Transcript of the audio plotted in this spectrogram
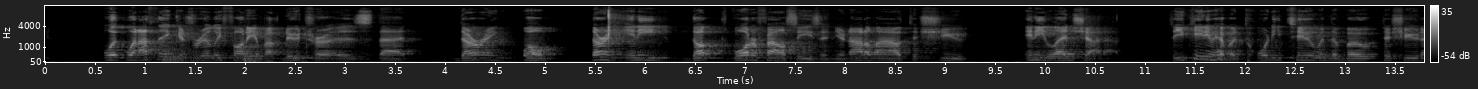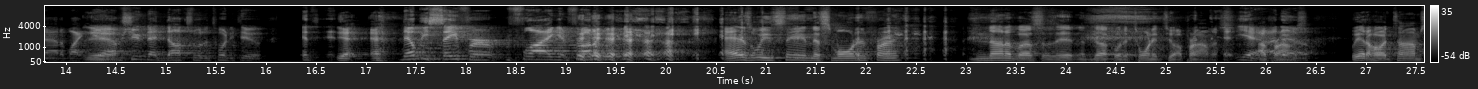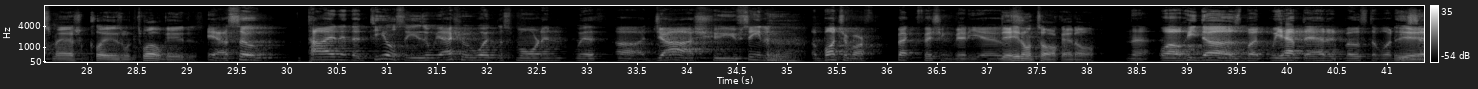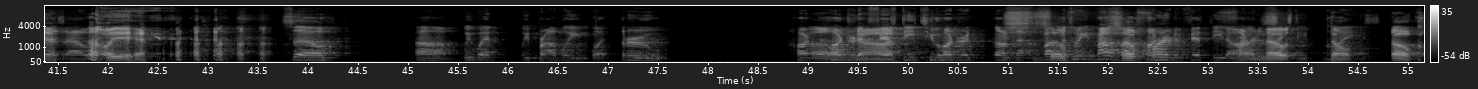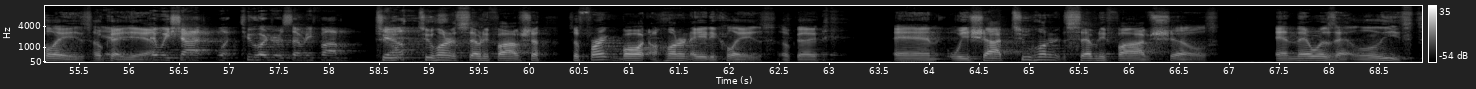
what what I think is really funny about nutria is that during well during any duck waterfowl season, you're not allowed to shoot any lead shot at 'em. So you can't even have a 22 in the boat to shoot at them. Like, yeah, Yeah. I'm shooting at ducks with a 22. It's it, Yeah. they'll be safer flying in front of me. As we've seen this morning, Frank, none of us is hitting a duck with a 22. I promise. Yeah, I I promise. know. We had a hard time smashing clays with 12 gauges. Yeah, so tying in the teal season, we actually went this morning with uh, Josh, who you've seen in a bunch of our spec fishing videos. Yeah, he don't talk at all. Nah, well, he does, but we have to edit most of what he Yeah. says out. Oh yeah. so um, we went, we probably what through hun- Oh, 150, 200, uh, no, about So- between probably so about Frank- 150 to 160 no, don't Oh, clays. Okay, yeah. And we shot what 275 Two, shells. 275 shells. So Frank bought 180 clays, okay? And we shot 275 shells. And there was at least,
